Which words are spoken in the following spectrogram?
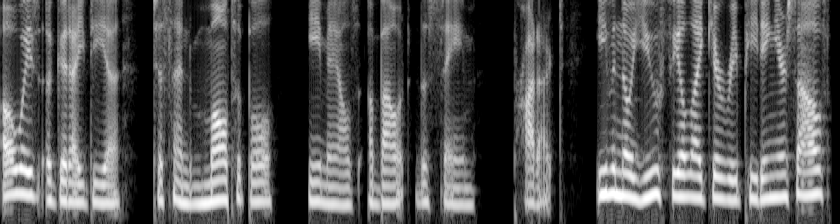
always a good idea to send multiple emails about the same product. Even though you feel like you're repeating yourself,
